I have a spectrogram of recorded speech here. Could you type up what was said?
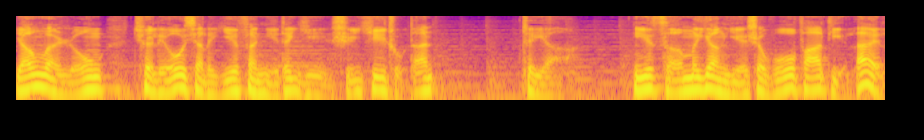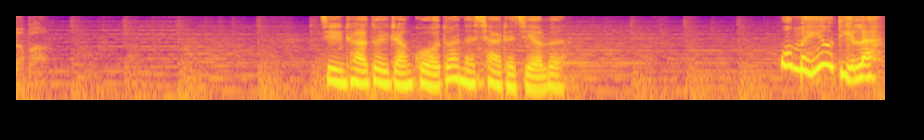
杨婉容却留下了一份你的饮食医嘱单，这样你怎么样也是无法抵赖了吧？警察队长果断的下着结论：我没有抵赖。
